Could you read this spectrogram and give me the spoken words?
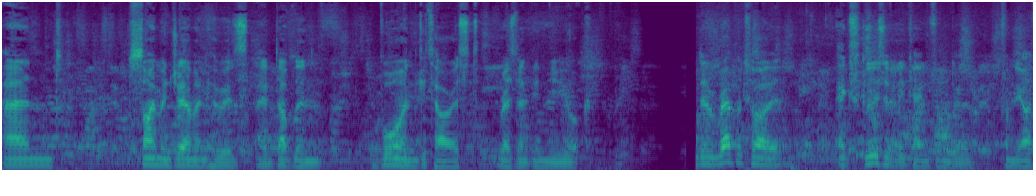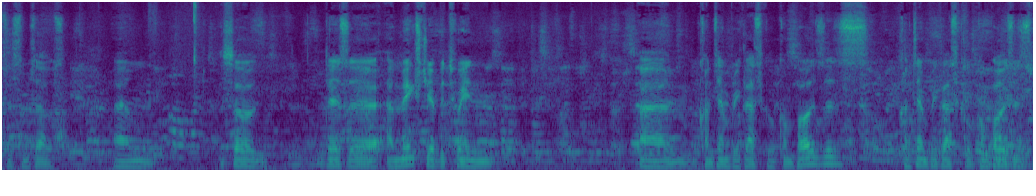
and Simon Jermyn, who is a Dublin born guitarist resident in New York. The repertoire exclusively came from the from the artists themselves. Um, so there's a, a mixture between um, contemporary classical composers, contemporary classical composers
